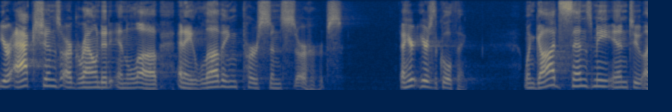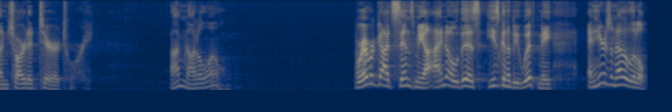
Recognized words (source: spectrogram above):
your actions are grounded in love, and a loving person serves. Now, here, here's the cool thing when God sends me into uncharted territory, I'm not alone. Wherever God sends me, I know this, He's going to be with me. And here's another little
